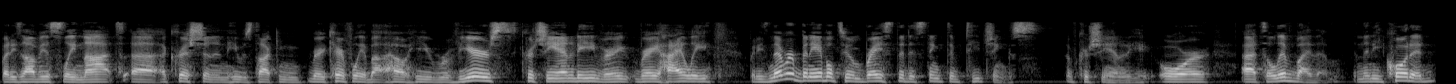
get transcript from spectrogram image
but he's obviously not uh, a Christian. And he was talking very carefully about how he reveres Christianity very very highly, but he's never been able to embrace the distinctive teachings of Christianity or uh, to live by them. And then he quoted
